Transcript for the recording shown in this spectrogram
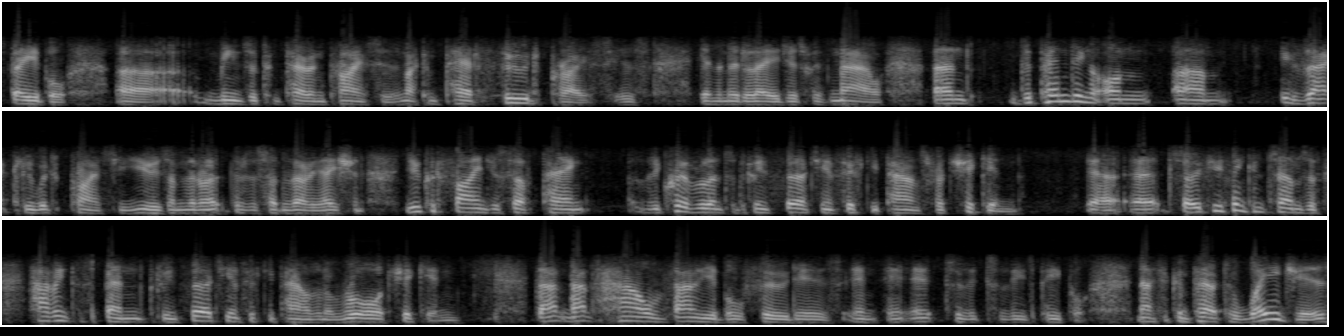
stable uh, means of comparing prices, and I compared food prices in the Middle Ages with now. And depending on um, exactly which price you use, I mean, there are, there's a certain variation. You could find yourself paying the equivalent of between 30 and 50 pounds for a chicken uh, uh, so if you think in terms of having to spend between 30 and 50 pounds on a raw chicken, that, that's how valuable food is in, in, in, to, the, to these people. Now, if you compare it to wages,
